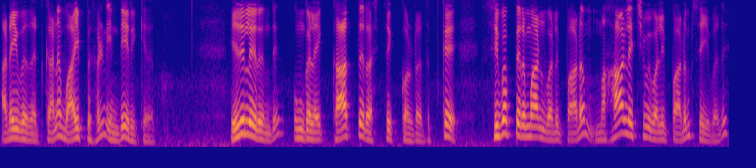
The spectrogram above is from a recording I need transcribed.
அடைவதற்கான வாய்ப்புகள் இன்று இருக்கிறது. இதிலிருந்து உங்களை காத்து ரசித்துக் கொள்வதற்கு சிவபெருமான் வழிபாடும் மகாலட்சுமி வழிபாடும் செய்வது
